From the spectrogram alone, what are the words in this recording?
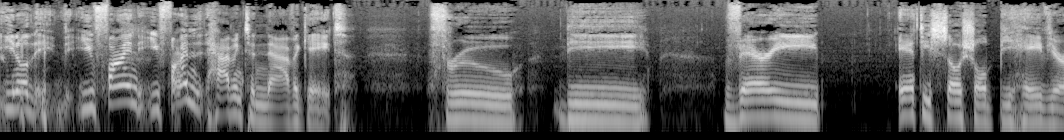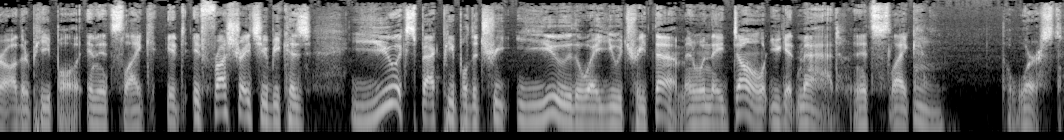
you know, you find you find that having to navigate through the very antisocial behavior of other people and it's like it, it frustrates you because you expect people to treat you the way you would treat them and when they don't you get mad and it's like mm. the worst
